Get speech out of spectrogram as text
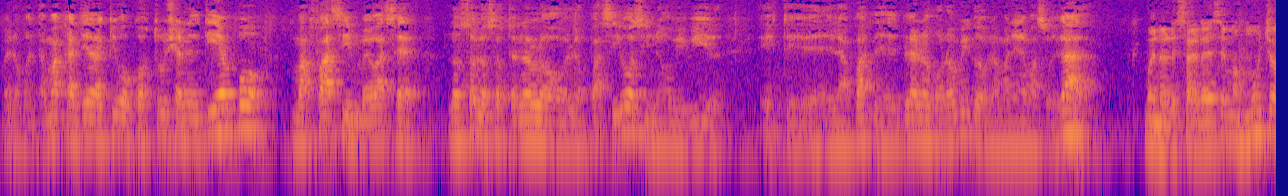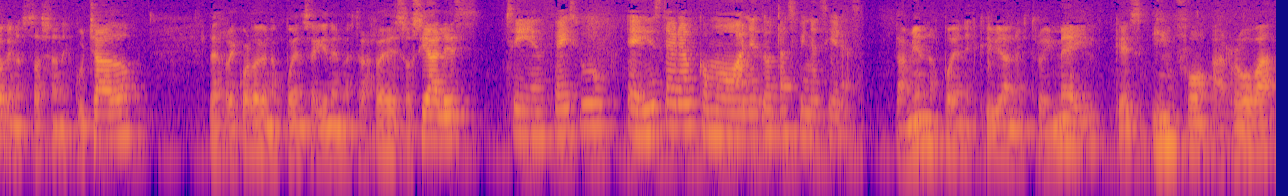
bueno, cuanta más cantidad de activos construya en el tiempo, más fácil me va a ser no solo sostener lo- los pasivos, sino vivir este, desde, la, pa- desde el plano económico de una manera más holgada. Bueno, les agradecemos mucho que nos hayan escuchado. Les recuerdo que nos pueden seguir en nuestras redes sociales. Sí, en Facebook e Instagram como anécdotas financieras. También nos pueden escribir a nuestro email que es info arroba.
